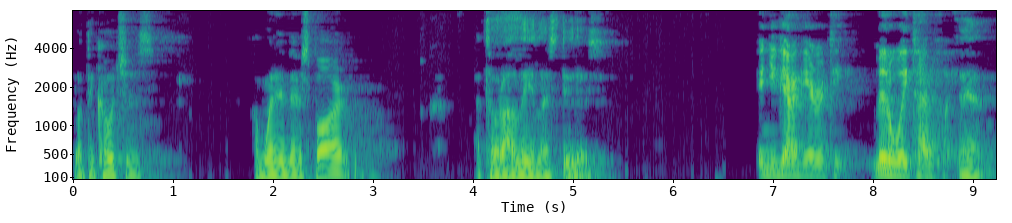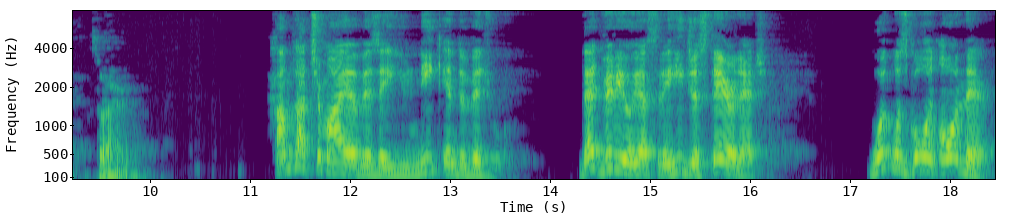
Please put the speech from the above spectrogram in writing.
but the coaches. I went in there, sparred. I told Ali, let's do this. And you got a guarantee middleweight title fight. Yeah, that's what I heard. Khamzat Chimaev is a unique individual. That video yesterday, he just staring at you. What was going on there?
